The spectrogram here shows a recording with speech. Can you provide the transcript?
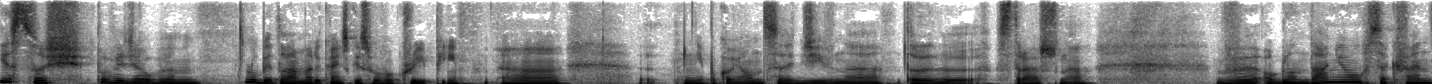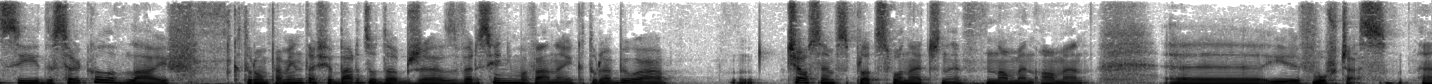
jest coś, powiedziałbym, lubię to amerykańskie słowo creepy. Niepokojące, dziwne, straszne. W oglądaniu sekwencji The Circle of Life, którą pamięta się bardzo dobrze z wersji animowanej, która była ciosem w splot słoneczny, nomen omen, yy, wówczas. Yy,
